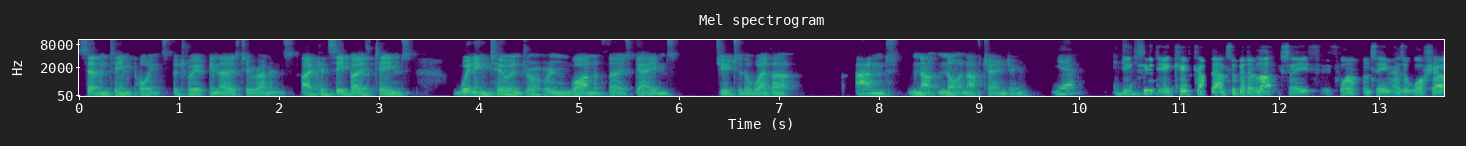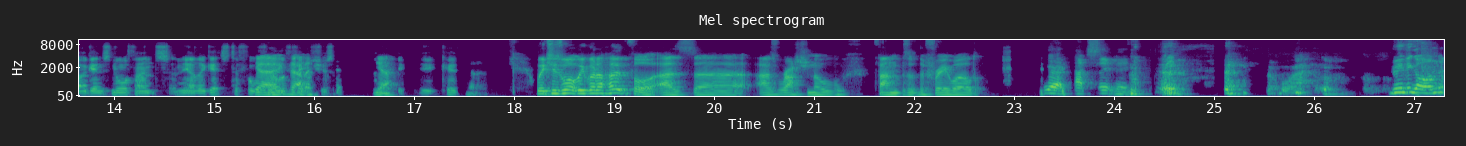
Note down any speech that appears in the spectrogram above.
17 points between those two run-ins. I could see both teams winning two and drawing one of those games due to the weather and not not enough changing. Yeah. It could it could come down to a bit of luck. Say if, if one team has a washout against Northants and the other gets to fulfill Yeah, the exactly. fixtures. Yeah. It, it could. Which is what we've got to hope for as uh, as rational fans of the free world. Yeah, absolutely. wow. Moving on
